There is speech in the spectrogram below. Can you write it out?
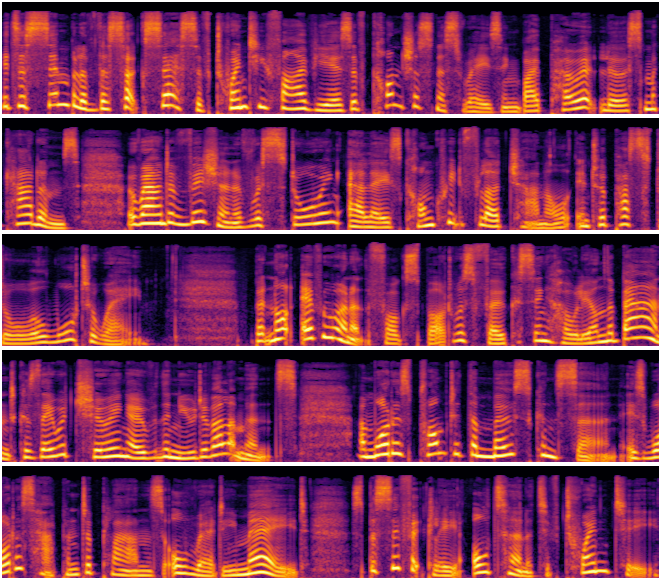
It's a symbol of the success of 25 years of consciousness raising by poet Lewis MacAdams around a vision of restoring LA's concrete flood channel into a pastoral waterway. But not everyone at the Frog Spot was focusing wholly on the band because they were chewing over the new developments. And what has prompted the most concern is what has happened to plans already made, specifically Alternative 20.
